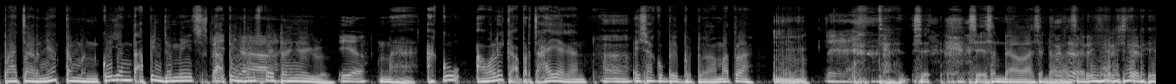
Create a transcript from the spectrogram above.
pacarnya temenku yang tak pinjemin tak Sepeda. pinjem sepedanya itu loh. Iya. Nah, aku awalnya gak percaya kan. Heeh. Eh, aku bodo amat lah. Iya. Sik sik sendawa sendawa. Sorry sorry sorry.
